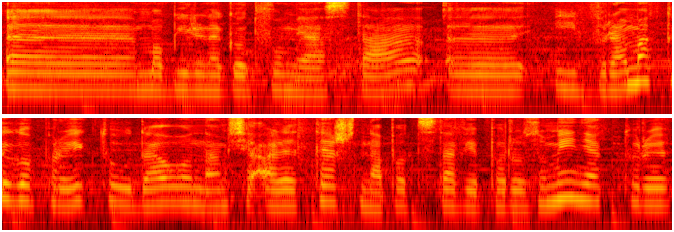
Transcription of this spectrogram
e, mobilnego dwumiasta. E, I w ramach tego projektu udało nam się, ale też na podstawie porozumienia, który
